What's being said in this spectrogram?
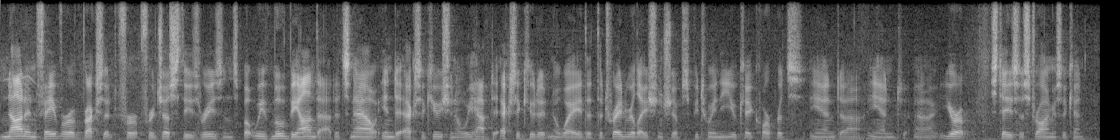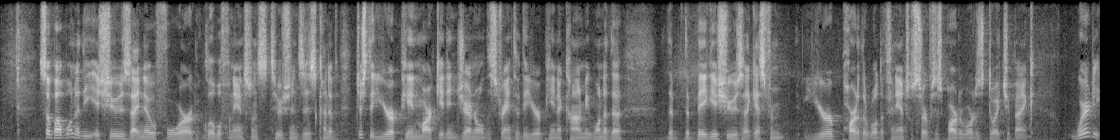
not in favor of Brexit for, for just these reasons, but we've moved beyond that. It's now into execution, and we have to execute it in a way that the trade relationships between the UK corporates and, uh, and uh, Europe stays as strong as it can. So, Bob, one of the issues I know for global financial institutions is kind of just the European market in general, the strength of the European economy. One of the the, the big issues, I guess, from your part of the world, the financial services part of the world, is Deutsche Bank. Where do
